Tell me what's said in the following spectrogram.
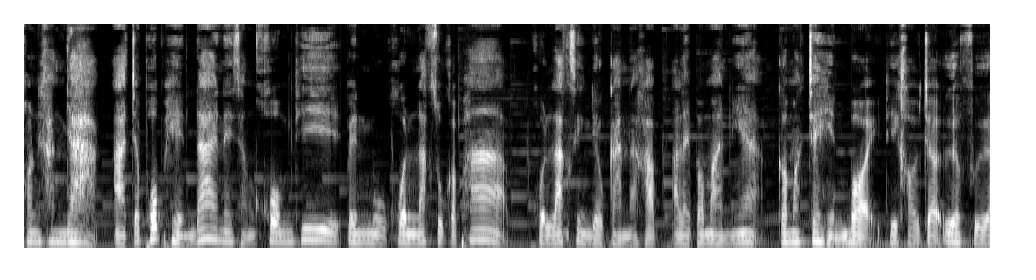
ค่อนข้างยาก อาจจะพบเห็นได้ในสังคมที่เป็นหมู่คนรักสุขภาพ คนรักสิ่งเดียวกันนะครับ อะไรประมาณนี้ก็มักจะเห็นบ่อยที่เขาจะเอื้อเฟื้อ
